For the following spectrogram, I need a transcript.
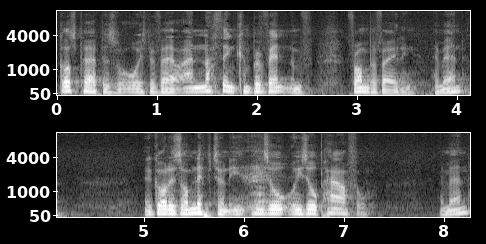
God's purpose will always prevail, and nothing can prevent them from prevailing. Amen? And God is omnipotent, he, he's, all, he's all powerful. Amen?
